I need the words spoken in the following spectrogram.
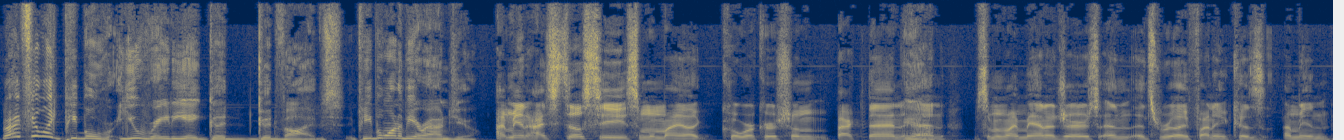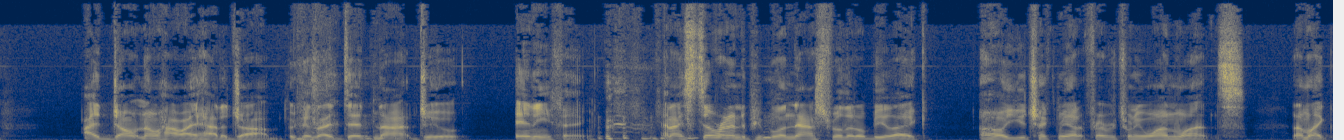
But I feel like people, you radiate good good vibes. People want to be around you. I mean, I still see some of my like coworkers from back then Yeah. and some of my managers, and it's really funny because I mean, I don't know how I had a job because I did not do anything, and I still run into people in Nashville that'll be like, "Oh, you checked me out at Forever 21 once," and I'm like,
